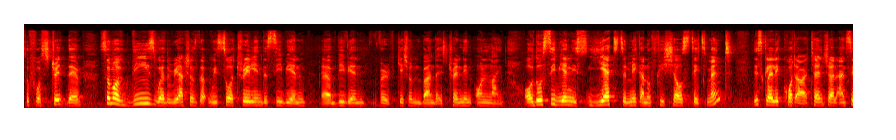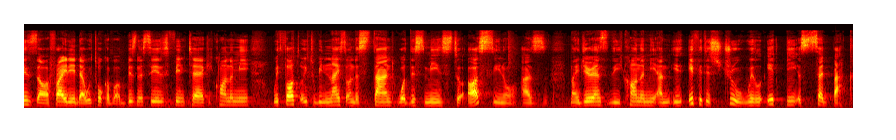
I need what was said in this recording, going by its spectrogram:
to frustrate them. Some of these were the reactions that we saw trailing the CBN um, BVN verification ban that is trending online. Although CBN is yet to make an official statement, this clearly caught our attention. And since it's our Friday that we talk about businesses, fintech, economy, we thought it would be nice to understand what this means to us, you know, as Nigerians, the economy, and if it is true, will it be a setback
